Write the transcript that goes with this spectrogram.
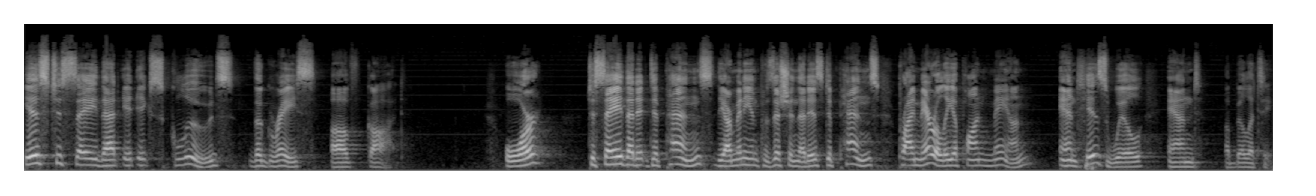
is to say that it excludes the grace of God. Or to say that it depends, the Arminian position that is, depends primarily upon man and his will and ability.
